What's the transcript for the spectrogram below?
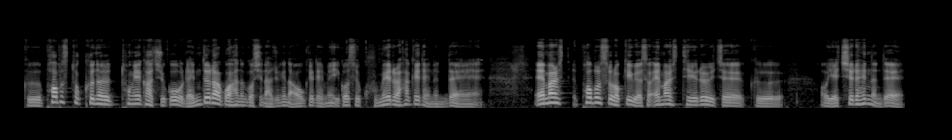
그 펍스 토큰을 통해 가지고 랜드라고 하는 것이 나중에 나오게 되면 이것을 구매를 하게 되는데 MR 펍스를 얻기 위해서 MRST를 이제 그 어, 예치를 했는데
